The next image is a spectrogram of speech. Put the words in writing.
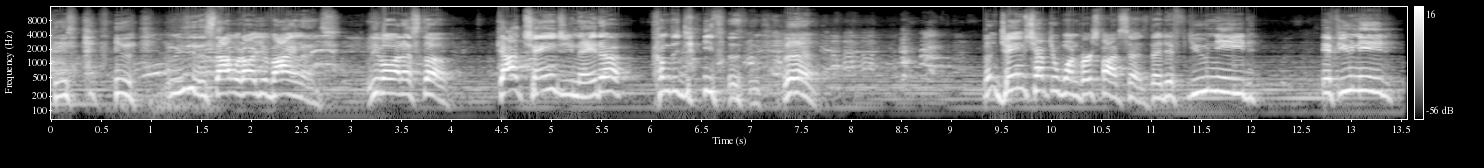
we need to stop with all your violence. Leave all that stuff. God changed you, Nada. Come to Jesus. James chapter 1 verse 5 says that if you need if you need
